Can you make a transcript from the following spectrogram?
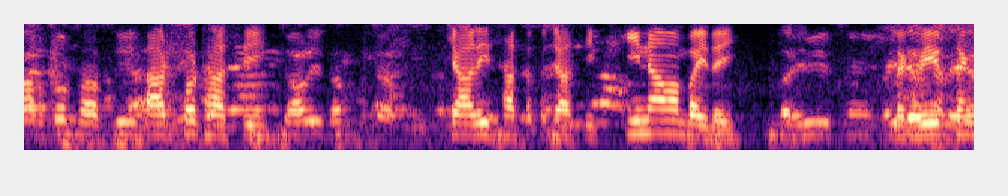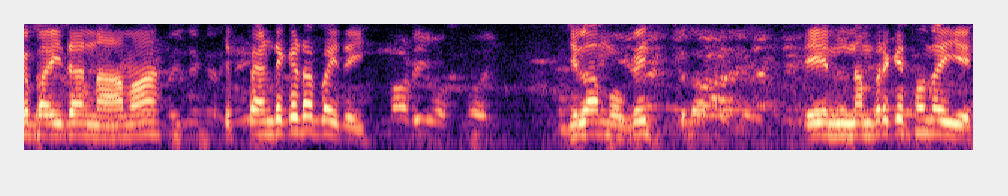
888 888 40785 40785 ਕੀ ਨਾਮ ਆ ਬਾਈ ਦਾ ਜੀ? ਲਖਵੀਰ ਸਿੰਘ। ਬਾਈ ਦਾ ਨਾਮ ਆ। ਤੇ ਪਿੰਡ ਕਿਹੜਾ ਬਾਈ ਦਾ ਜੀ? ਮਾੜੀ ਉਸਤੋਂ ਜੀ। ਜ਼ਿਲ੍ਹਾ ਮੋਗੇ। ਤੇ ਨੰਬਰ ਕਿੱਥੋਂ ਦਾ ਜੀ ਇਹ?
